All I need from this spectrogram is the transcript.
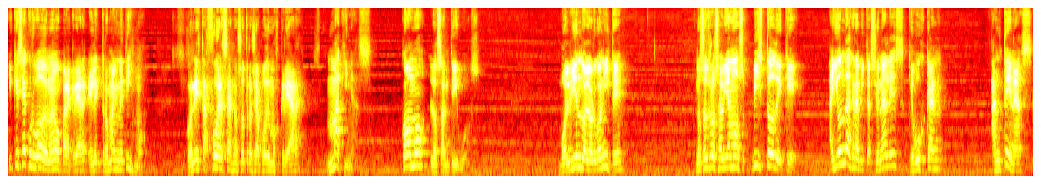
y que se ha curvado de nuevo para crear electromagnetismo. Con estas fuerzas nosotros ya podemos crear máquinas, como los antiguos. Volviendo al orgonite, nosotros habíamos visto de que hay ondas gravitacionales que buscan antenas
